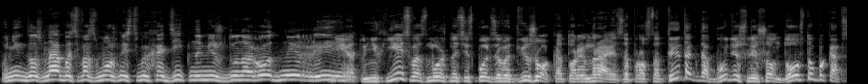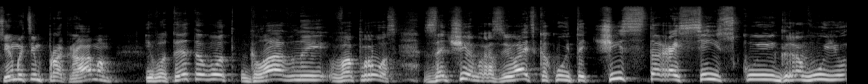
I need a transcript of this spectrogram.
У них должна быть возможность возможность выходить на международный рынок. Нет, у них есть возможность использовать движок, который им нравится. Просто ты тогда будешь лишен доступа ко всем этим программам. И вот это вот главный вопрос. Зачем развивать какую-то чисто российскую игровую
